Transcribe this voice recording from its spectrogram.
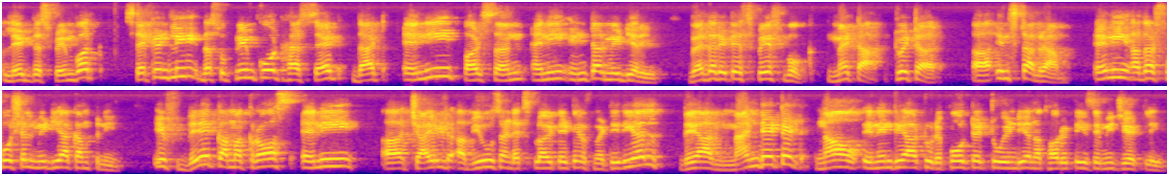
laid this framework. Secondly, the Supreme Court has said that any person, any intermediary, whether it is Facebook, Meta, Twitter, Instagram, any other social media company, if they come across any uh, child abuse and exploitative material, they are mandated now in India to report it to Indian authorities immediately.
